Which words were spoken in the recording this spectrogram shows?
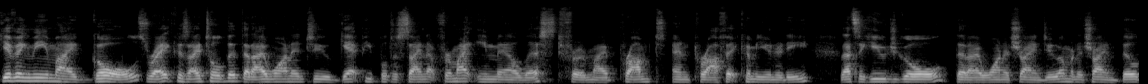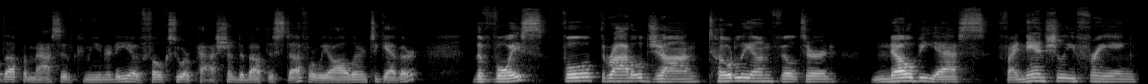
giving me my goals, right? Because I told it that I wanted to get people to sign up for my email list for my prompt and profit community. That's a huge goal that I want to try and do. I'm going to try and build up a massive community of folks who are passionate about this stuff where we all learn together. The voice, full throttle Jon, totally unfiltered, no BS, financially freeing,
